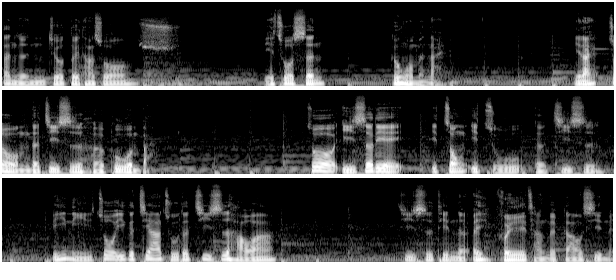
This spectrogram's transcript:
但人就对他说：“嘘，别做声，跟我们来。”你来做我们的祭司和顾问吧，做以色列一宗一族的祭司，比你做一个家族的祭司好啊！祭司听了，哎，非常的高兴呢，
